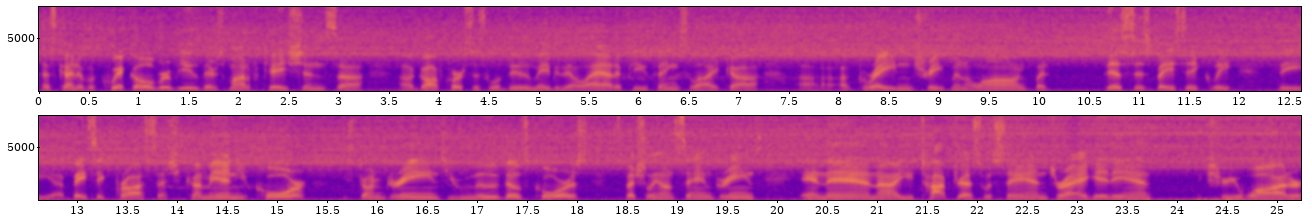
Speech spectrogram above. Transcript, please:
that's kind of a quick overview. There's modifications uh, uh, golf courses will do. Maybe they'll add a few things like uh, uh, a grading treatment along, but this is basically the uh, basic process. You come in, you core, you start on greens, you remove those cores, especially on sand greens, and then uh, you top dress with sand, drag it in, make sure you water,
